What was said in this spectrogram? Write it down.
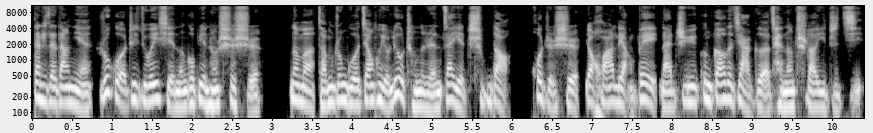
但是在当年，如果这句威胁能够变成事实，那么咱们中国将会有六成的人再也吃不到，或者是要花两倍乃至于更高的价格才能吃到一只鸡。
